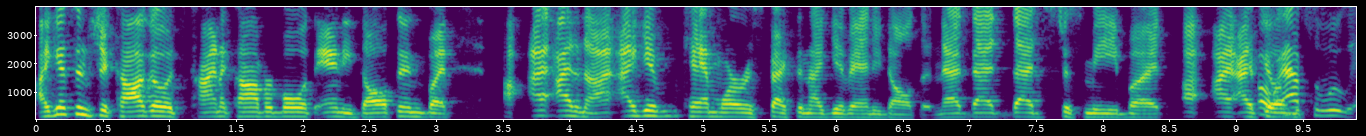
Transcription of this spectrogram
I guess in Chicago, it's kind of comparable with Andy Dalton, but I, I don't know. I, I, give Cam more respect than I give Andy Dalton. That that that's just me, but I, I feel oh, like absolutely.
